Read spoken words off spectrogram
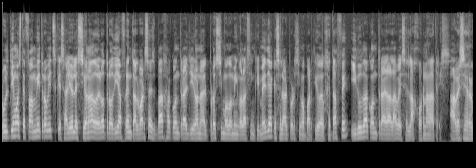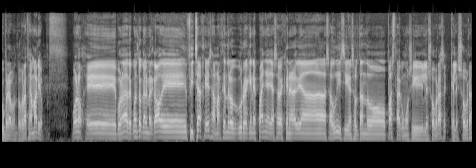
último, Stefan Mitrovic, que salió lesionado el otro día frente al Barça, es baja contra el Girona el próximo domingo a las 5 y media, que será el próximo partido del Getafe, y duda contra el Alavés en la jornada 3. A ver si se recupera pronto. Gracias, Mario. Bueno, eh, pues nada, te cuento que en el mercado de fichajes, al margen de lo que ocurre aquí en España, ya sabes que en Arabia Saudí siguen soltando pasta como si les sobrase, que les sobra,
